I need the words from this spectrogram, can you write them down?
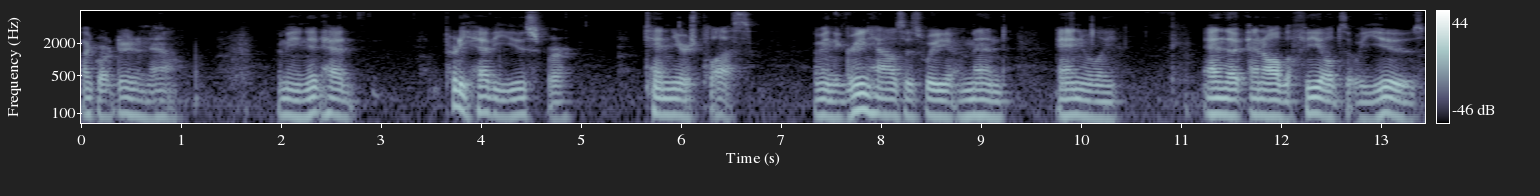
like we're doing now. I mean, it had pretty heavy use for 10 years plus. I mean, the greenhouses we amend annually and, the, and all the fields that we use.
